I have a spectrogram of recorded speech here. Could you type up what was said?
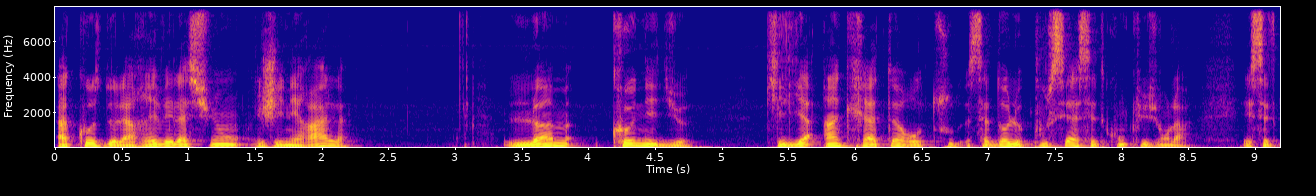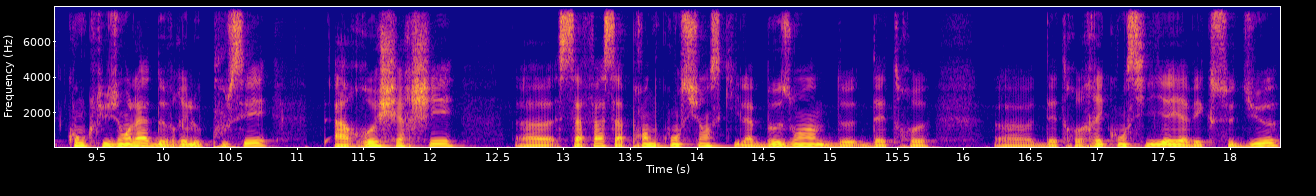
à cause de la révélation générale, l'homme connaît Dieu, qu'il y a un créateur autour, ça doit le pousser à cette conclusion-là. Et cette conclusion-là devrait le pousser à rechercher euh, sa face, à prendre conscience qu'il a besoin d'être euh, d'être réconcilié avec ce Dieu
